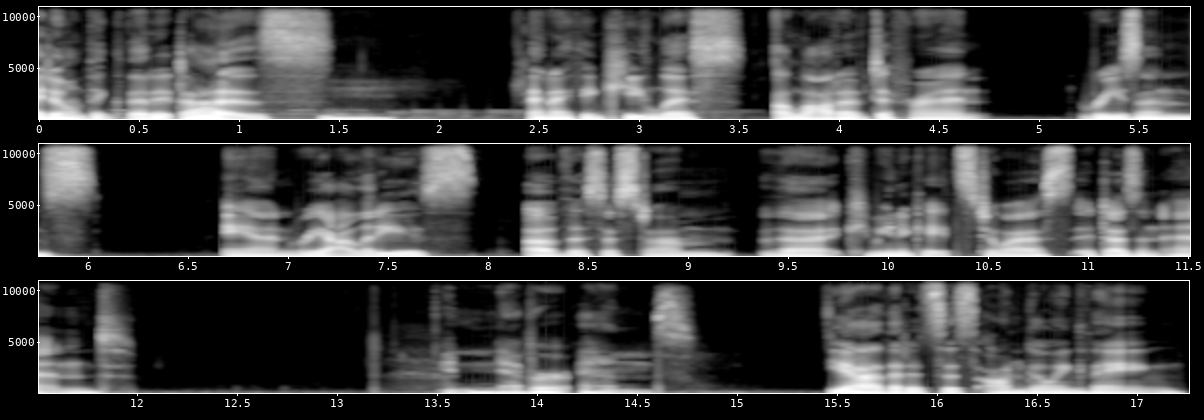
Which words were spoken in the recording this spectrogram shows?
I don't think that it does. Mm. And I think he lists a lot of different reasons and realities of the system that communicates to us it doesn't end. It never ends. Yeah, that it's this ongoing thing,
